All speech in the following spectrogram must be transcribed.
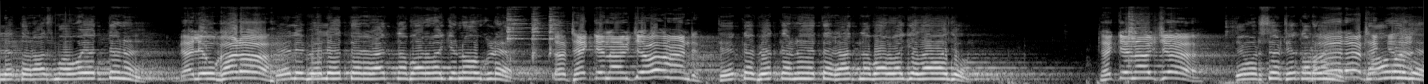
ડાલ્યા તો રાજમાં હોય જ છે ને પેલી ઉઘાડો. ડેલી બેલી અત્યારે રાતના બાર વાગે ન ઉઘડે. તો ઠેકે ના આવજો હાંડ. ઠેકે ભેકે નહીં અત્યારે રાતના બાર વાગે લાવાજો ઠેકે ના આવશે જે વર્ષે ઠેકાડો અરે, ઠેકે આવા છે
